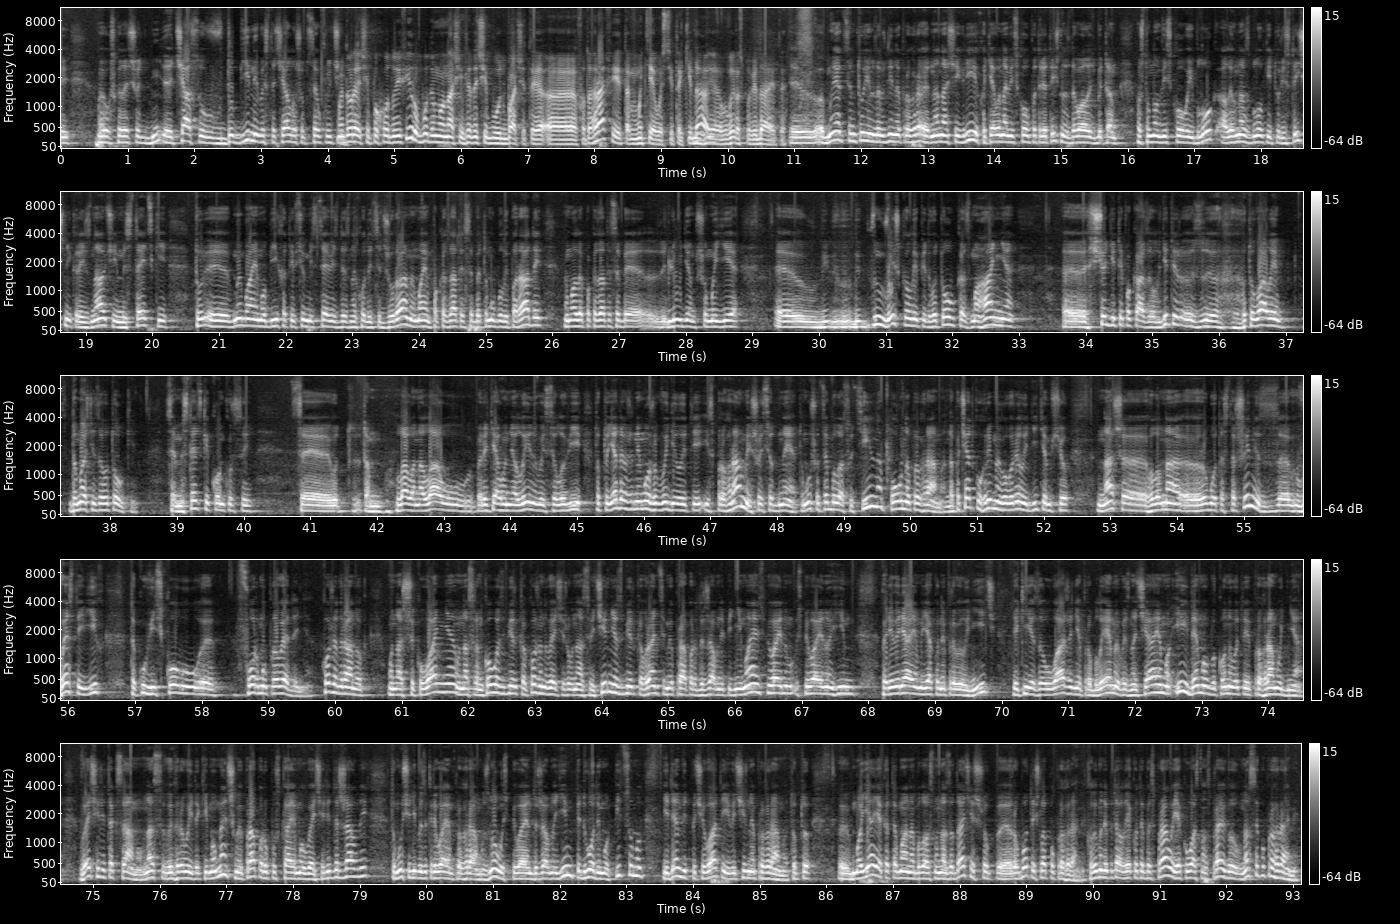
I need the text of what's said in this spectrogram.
Можу сказати, що е, часу в добі не вистачало, щоб все включити. Ми, до речі, по ходу ефіру будемо, наші глядачі будуть бачити е, фотографії, там миттєвості такі, да, е, ви розповідаєте. Е, Ми акцентуємо завжди на програ... на нашій грі, хоча вона військово-патріотична, здавалось би, там в основному військовий блок, але в нас блок і туристичний, краєзнавчий, мистецький. Е, Ми маємо об'їхати всю місцевість, де знаходиться джура. Ми маємо показати себе, тому були паради. Ми мали показати себе людям, що ми є. Е, в- в- ну, Вишколи, підготовка, змагання. Е, Що діти показували? Діти готували домашні заготовки. Це мистецькі конкурси, це от, там, лава на лаву, перетягування линові, силові. Тобто я навіть не можу виділити із програми щось одне, тому що це була суцільна, повна програма. На початку гри ми говорили дітям, що наша головна е, робота старшини ввести їх в таку військову форму проведення. Кожен ранок у нас шикування, у нас ранкова збірка, кожен вечір у нас вечірня збірка. Вранці ми прапор державний піднімаємо, співаємо, співаємо гімн, перевіряємо, як вони провели ніч, які є зауваження, проблеми, визначаємо і йдемо виконувати програму дня. Ввечері так само. У нас ігровий такий момент, що ми прапор опускаємо ввечері державний, тому що ніби закриваємо програму. Знову співаємо державний гімн, підводимо підсумок, йдемо відпочивати і вечірня програма. Тобто е, моя як атамана була основна задача, щоб е, робота йшла по програмі. Коли мене питали, як у тебе справи, як у вас там справи, у нас все по програмі.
